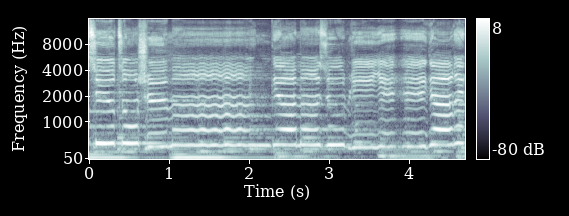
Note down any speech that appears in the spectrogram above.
sur ton chemin, gamins oubliés, égarés.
